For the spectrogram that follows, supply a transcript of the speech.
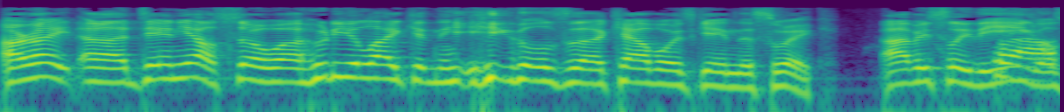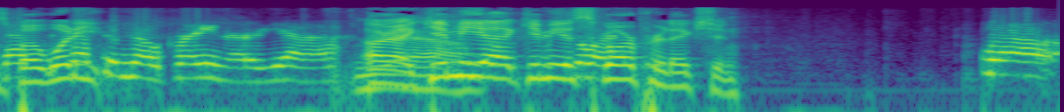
All right, uh, Danielle. So uh, who do you like in the Eagles uh, Cowboys game this week? Obviously the well, Eagles, that's, but what do that's you? a no-brainer, yeah. All right, Yeah. give me a give me a Sure. score prediction. Well,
